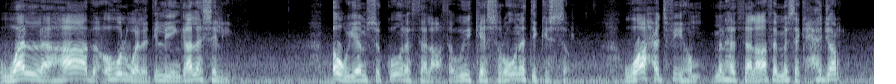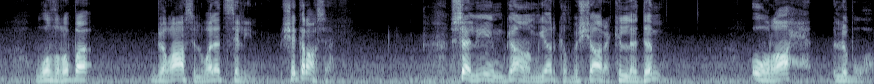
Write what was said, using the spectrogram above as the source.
ولا هذا هو الولد اللي ينقال سليم. أو يمسكون الثلاثة ويكسرونه تكسر. واحد فيهم من هالثلاثة مسك حجر وضربه براس الولد سليم. شق راسه. سليم قام يركض بالشارع كله دم وراح لابوه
